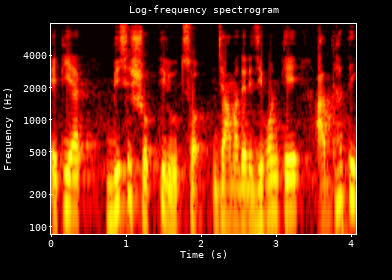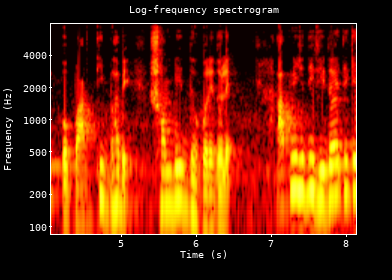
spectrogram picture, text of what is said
এটি এক বিশেষ শক্তির উৎস, যা আমাদের জীবনকে আধ্যাত্মিক ও পার্থিবভাবে সমৃদ্ধ করে তোলে। আপনি যদি হৃদয় থেকে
